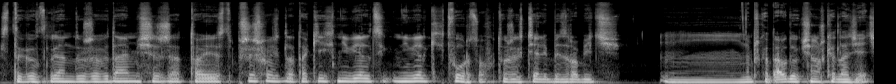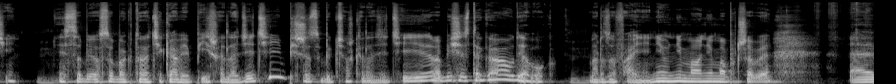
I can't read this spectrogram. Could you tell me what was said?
Z tego względu, że wydaje mi się, że to jest przyszłość dla takich niewielcy, niewielkich twórców, którzy chcieliby zrobić mm, na przykład audioksiążkę dla dzieci. Jest sobie osoba, która ciekawie pisze dla dzieci, pisze sobie książkę dla dzieci i robi się z tego audiobook. Bardzo fajnie. Nie, nie, ma, nie ma potrzeby e,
